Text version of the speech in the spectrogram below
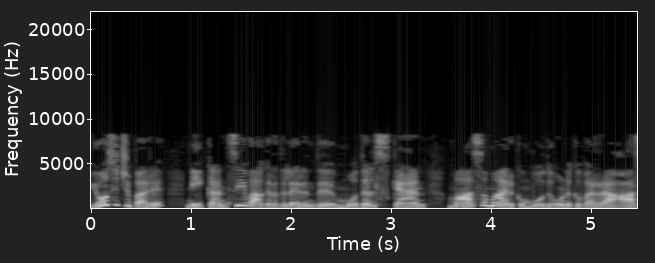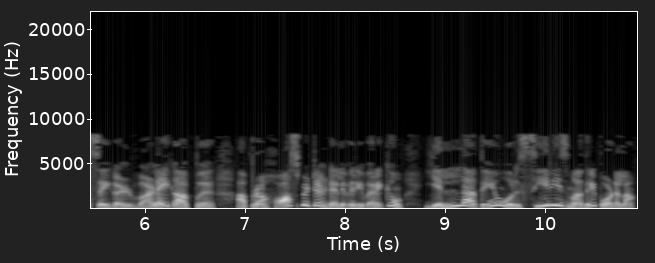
யோசிச்சு பாரு நீ கன்சீவ் ஆகுறதுல இருந்து முதல் ஸ்கேன் மாசமா இருக்கும்போது உனக்கு வர்ற ஆசைகள் வளைகாப்பு அப்புறம் ஹாஸ்பிட்டல் டெலிவரி வரைக்கும் எல்லாத்தையும் ஒரு சீரீஸ் மாதிரி போடலாம்.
